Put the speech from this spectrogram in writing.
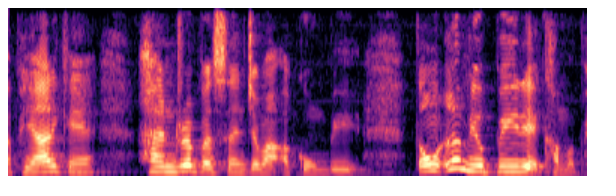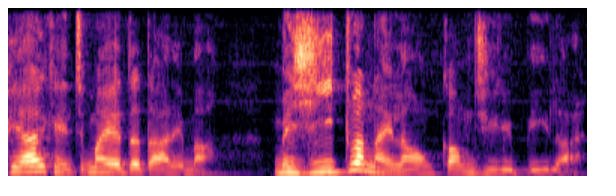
အဖေရခင်100%ကျမအကုန်ပေးတုံးအဲ့လိုမျိုးပေးတဲ့အခါမှာဖေရခင်ကျမရဲ့သက်တာထဲမှာမရီတွက်နိုင်လောက်ကောင်းကြီးတွေပေးလာတယ်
